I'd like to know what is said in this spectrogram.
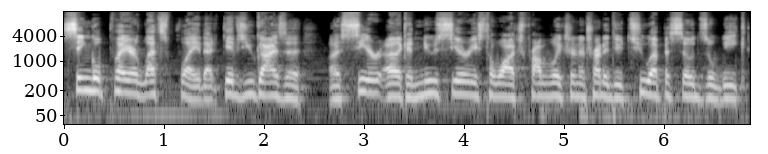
single player Let's Play that gives you guys a, a ser like a new series to watch. Probably going to try to do two episodes a week.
